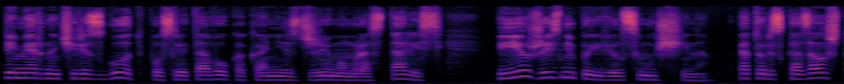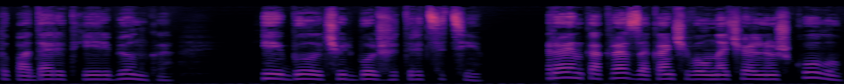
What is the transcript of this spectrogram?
Примерно через год после того, как они с Джимом расстались, в ее жизни появился мужчина, который сказал, что подарит ей ребенка. Ей было чуть больше тридцати. Райан как раз заканчивал начальную школу,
